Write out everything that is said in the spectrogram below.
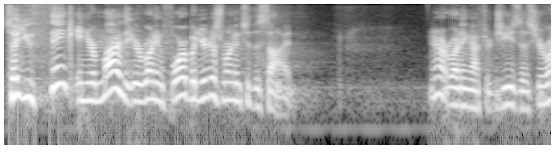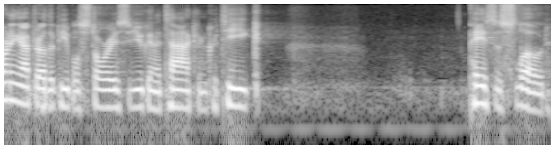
So you think in your mind that you're running forward, but you're just running to the side. You're not running after Jesus, you're running after other people's stories so you can attack and critique. Pace is slowed.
